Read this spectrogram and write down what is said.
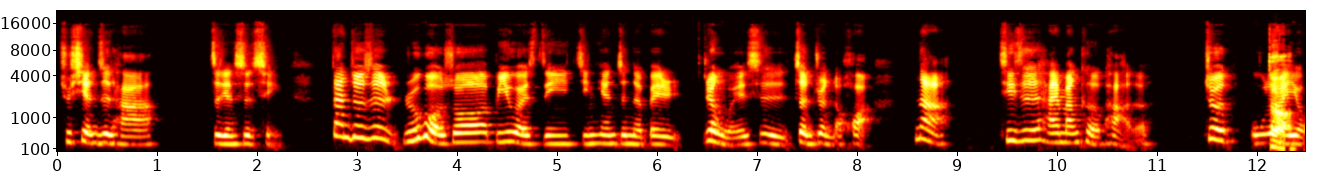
去限制他这件事情。但就是如果说 BUSD 今天真的被认为是证券的话，那其实还蛮可怕的，就无来由，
